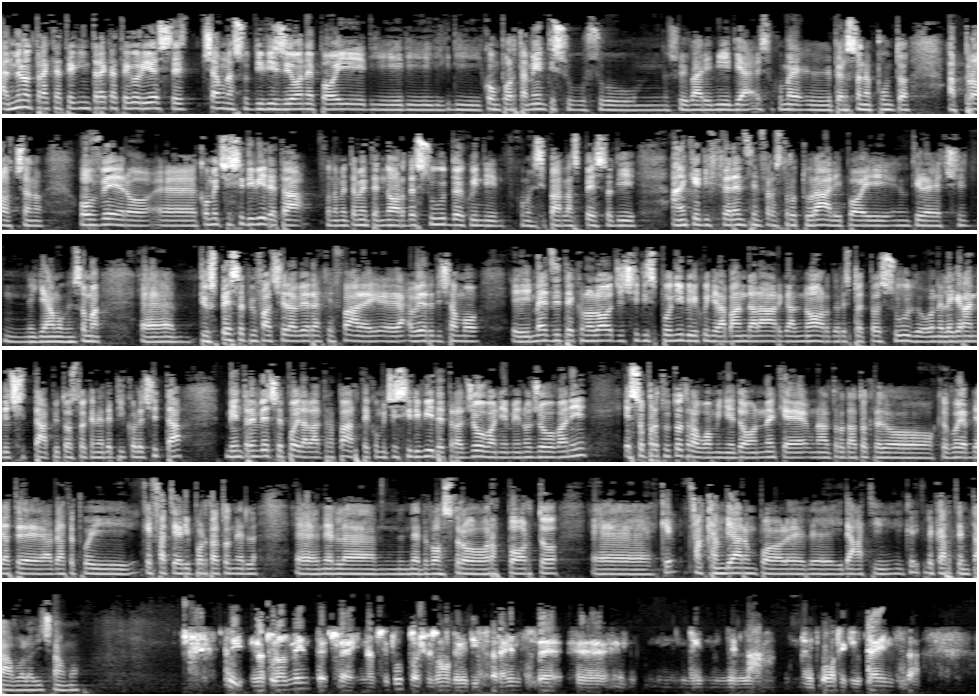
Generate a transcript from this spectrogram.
almeno tre in tre categorie se c'è una suddivisione poi di, di, di comportamenti su, su, sui vari media e su come le persone appunto approcciano, ovvero eh, come ci si divide tra fondamentalmente nord e sud, quindi come si parla spesso di anche differenze infrastrutturali, poi è inutile ci neghiamo che insomma eh, più spesso è più facile avere a che fare, eh, avere diciamo i mezzi tecnologici disponibili, quindi la banda larga al nord rispetto al sud o nelle grandi città piuttosto che nelle piccole città, mentre invece poi dall'altra parte come ci si divide tra giovani e meno giovani e soprattutto tra uomini e donne, che è un altro dato credo che voi abbiate, abbiate poi, che infatti è riportato nel, eh, nel nel vostro rapporto eh, che fa cambiare un po' le, le, i dati, le carte in tavola, diciamo? Sì, naturalmente c'è, innanzitutto ci sono delle differenze eh, nella, nelle quote di utenza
